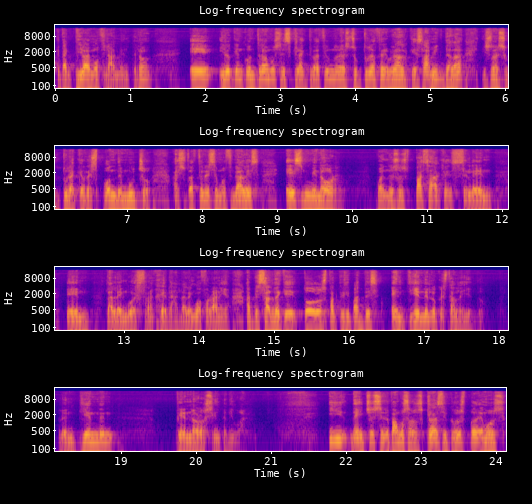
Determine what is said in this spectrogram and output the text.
que te activa emocionalmente. ¿no? Eh, y lo que encontramos es que la activación de una estructura cerebral, que es la amígdala, y es una estructura que responde mucho a situaciones emocionales, es menor cuando esos pasajes se leen en la lengua extranjera, en la lengua foránea, a pesar de que todos los participantes entienden lo que están leyendo. Lo entienden, pero no lo sienten igual. Y de hecho, si nos vamos a los clásicos, podemos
